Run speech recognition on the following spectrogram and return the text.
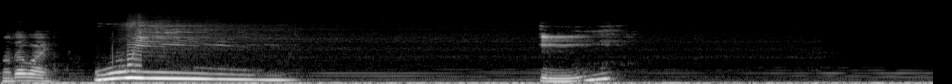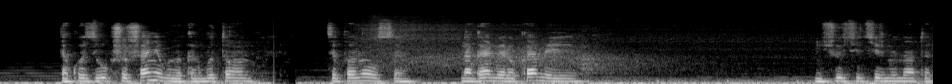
Ну давай. Уи! И... Такой звук шуршания было, как будто он цепанулся ногами, руками. Ничего себе терминатор.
